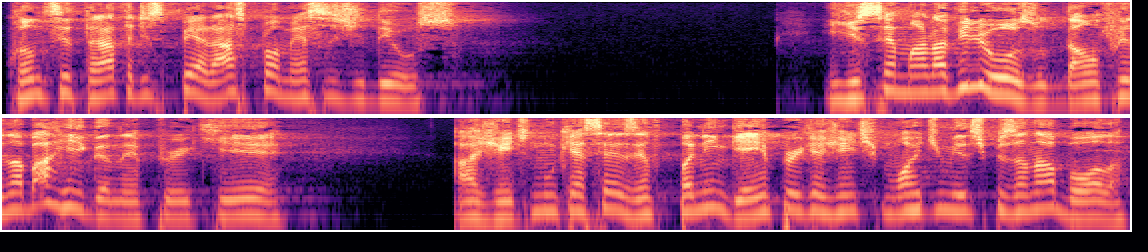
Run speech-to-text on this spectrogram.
quando se trata de esperar as promessas de Deus. E isso é maravilhoso, dá um frio na barriga, né? Porque a gente não quer ser exemplo para ninguém porque a gente morre de medo de pisar na bola.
